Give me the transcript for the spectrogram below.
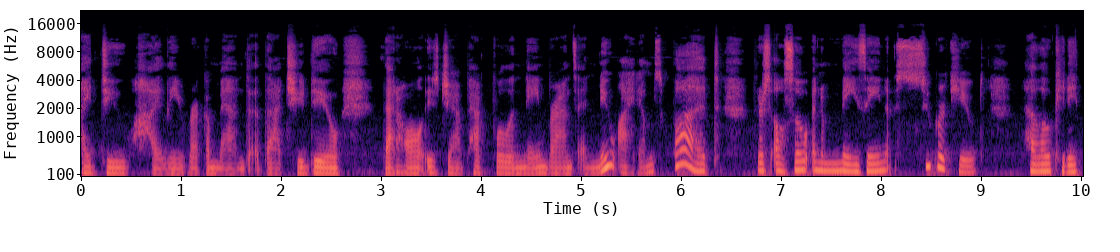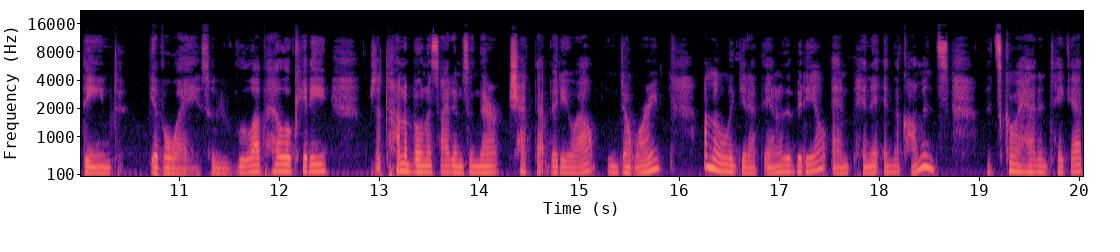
I do highly recommend that you do. That haul is jam packed full of name brands and new items, but there's also an amazing, super cute Hello Kitty themed giveaway. So if you love Hello Kitty, there's a ton of bonus items in there. Check that video out. And don't worry, I'm going to link it at the end of the video and pin it in the comments. Let's go ahead and take a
